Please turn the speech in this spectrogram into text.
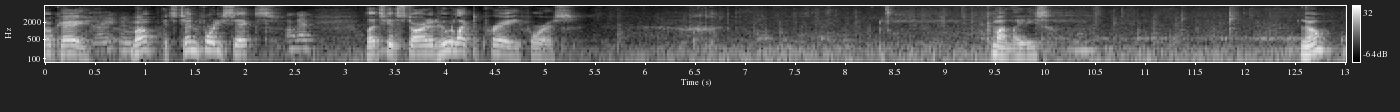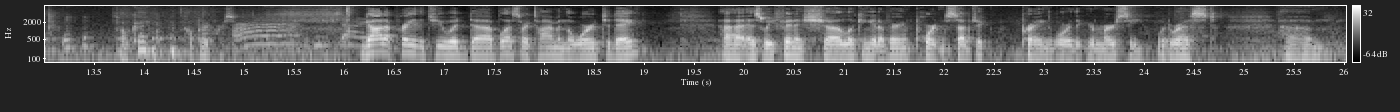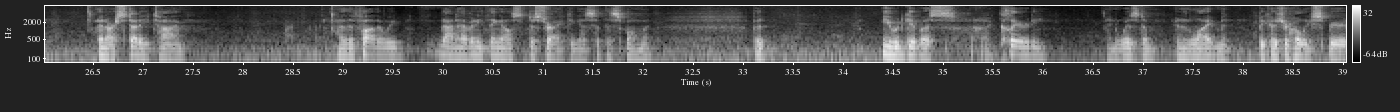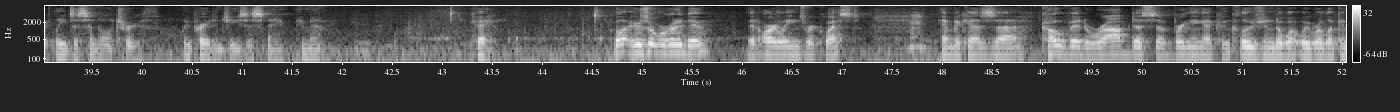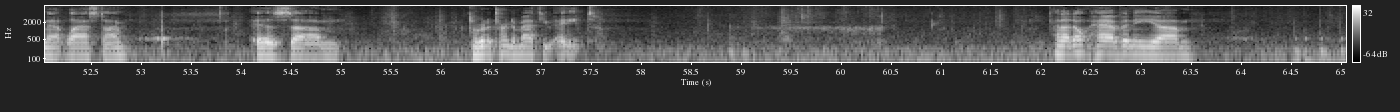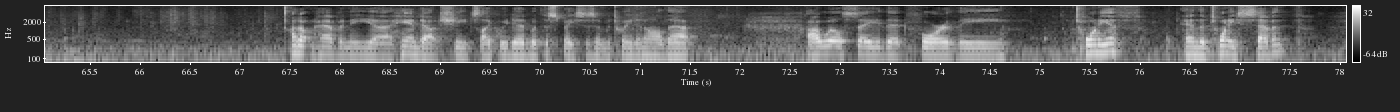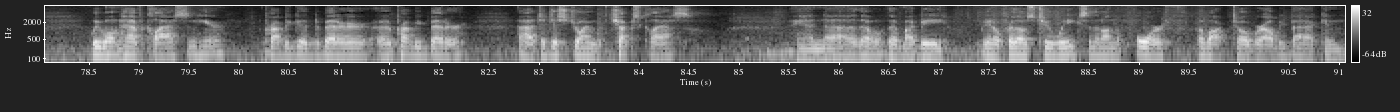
Okay. Right. Well, it's 1046. Okay. Let's get started. Who would like to pray for us? Come on, ladies. No? Okay. I'll pray first. God, I pray that you would uh, bless our time in the Word today uh, as we finish uh, looking at a very important subject. Praying, Lord, that your mercy would rest um, in our study time. Uh, the Father, we not have anything else distracting us at this moment, but you would give us uh, clarity and wisdom and enlightenment because your Holy Spirit leads us in all truth. We prayed in Jesus' name. Amen. Okay. Well, here's what we're going to do at Arlene's request. And because uh, COVID robbed us of bringing a conclusion to what we were looking at last time, is um, we're going to turn to Matthew 8. And I don't have any. Um, I don't have any uh, handout sheets like we did with the spaces in between and all that. I will say that for the 20th and the 27th, we won't have class in here. Probably good to better, uh, probably better uh, to just join with Chuck's class, and uh, that that might be, you know, for those two weeks. And then on the 4th of October, I'll be back and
